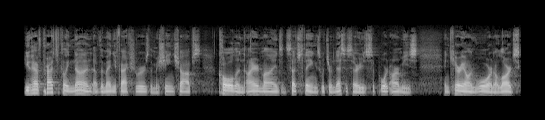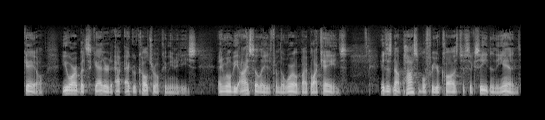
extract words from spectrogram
You have practically none of the manufacturers, the machine shops, coal and iron mines, and such things which are necessary to support armies and carry on war on a large scale. You are but scattered agricultural communities and will be isolated from the world by blockades. It is not possible for your cause to succeed in the end,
